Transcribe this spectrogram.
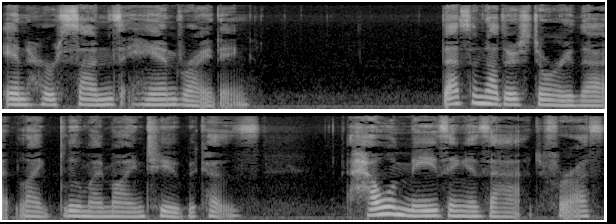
in her son's handwriting. That's another story that like blew my mind too because how amazing is that for us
